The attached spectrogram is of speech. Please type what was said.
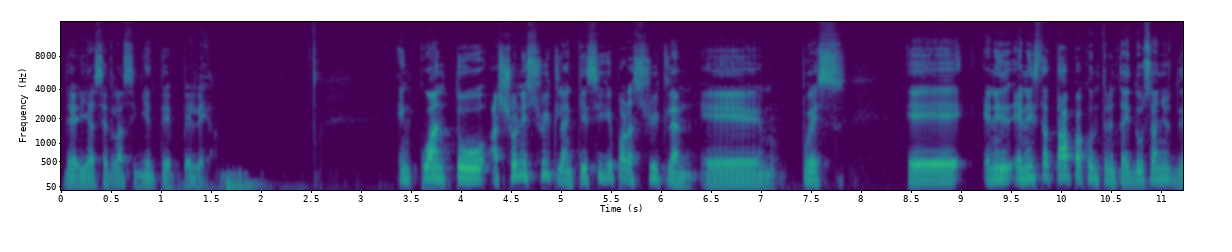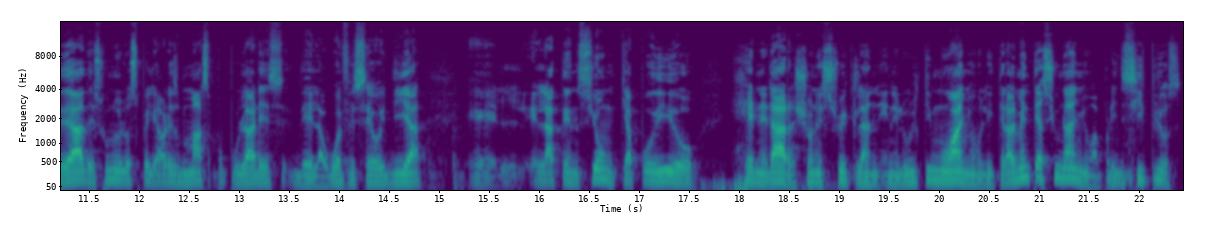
debería ser la siguiente pelea. En cuanto a Sean Strickland, ¿qué sigue para Strickland? Eh, pues eh, en, esta etapa con 32 años de edad es uno de los peleadores más populares de la UFC hoy día. Eh, la atención que ha podido generar Sean Strickland en el último año, literalmente hace un año, a principios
